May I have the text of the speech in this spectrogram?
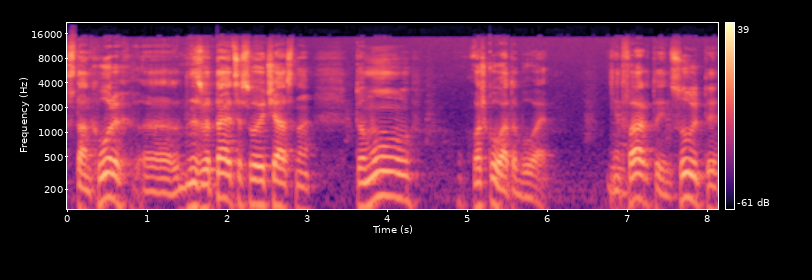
стан хворих, е, не звертаються своєчасно, тому важкувато буває. Інфаркти, інсульти,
